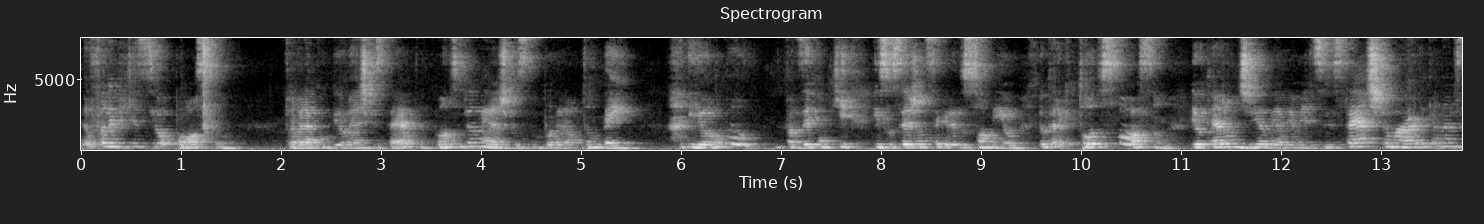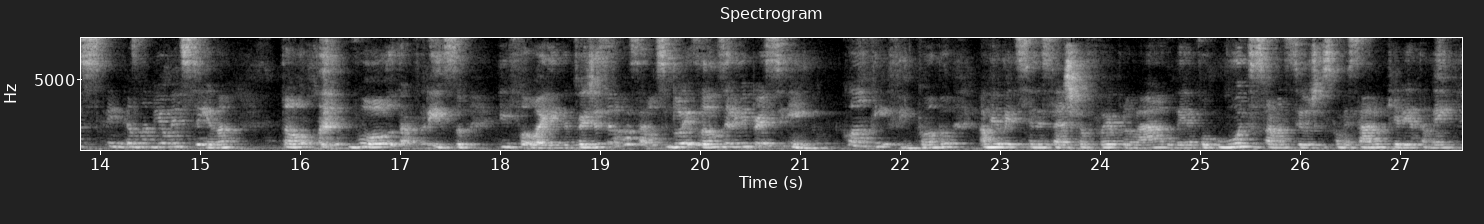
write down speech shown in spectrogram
Eu falei, porque se eu posso trabalhar como biomédico esteta, quantos biomédicos não poderão também? E eu não vou fazer com que isso seja um segredo só meu. Eu quero que todos possam. Eu quero um dia ver a biomedicina estética maior do que análises clínicas na biomedicina. Então, vou lutar por isso. E foi, depois disso, passaram-se dois anos ele me perseguindo. Quando, enfim, quando a biomedicina estética foi aprovada, daí a pouco muitos farmacêuticos começaram a querer também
